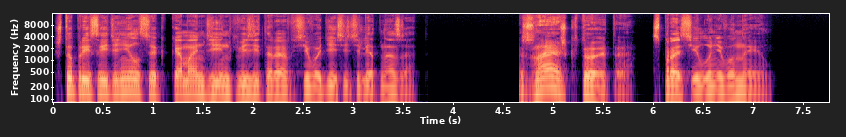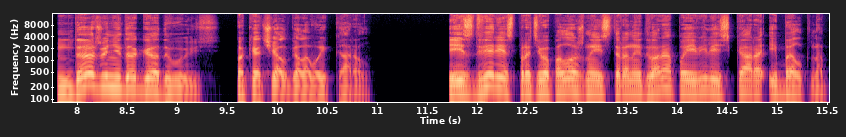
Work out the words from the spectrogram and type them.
что присоединился к команде Инквизитора всего 10 лет назад. «Знаешь, кто это?» — спросил у него Нейл. «Даже не догадываюсь», — покачал головой Карл. Из двери с противоположной стороны двора появились Кара и Белкнап.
